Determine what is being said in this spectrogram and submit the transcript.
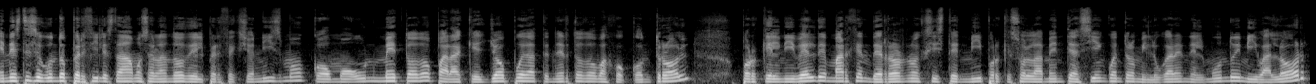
en este segundo perfil estábamos hablando del perfeccionismo como un método para que yo pueda tener todo bajo control, porque el nivel de margen de error no existe en mí, porque solamente así encuentro mi lugar en el mundo y mi valor,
